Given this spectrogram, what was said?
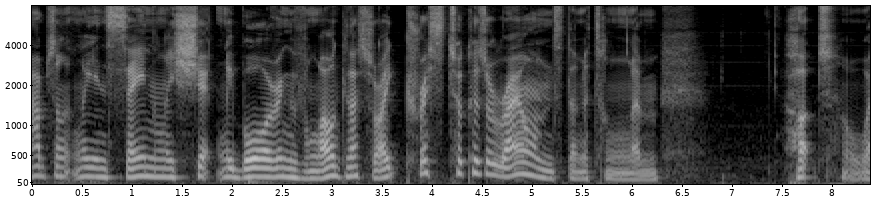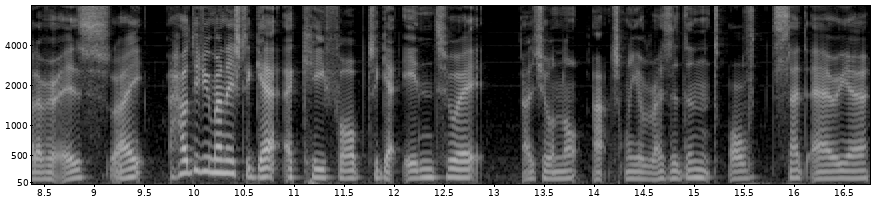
absolutely insanely shitly boring vlog. That's right. Chris took us around the little um hut or whatever it is, right? How did you manage to get a key fob to get into it as you're not actually a resident of said area?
